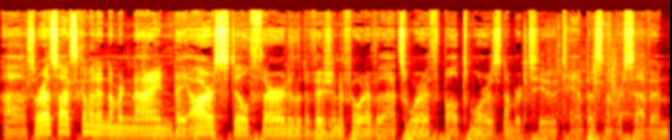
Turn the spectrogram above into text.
Uh, so Red Sox coming at number nine. They are still third in the division for whatever that's worth. Baltimore is number two. Tampa's number seven,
